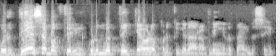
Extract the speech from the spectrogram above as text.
ஒரு தேசபக்தரின் குடும்பத்தை கேவலப்படுத்துகிறார் அப்படிங்கிறது தான் இந்த செய்தி.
